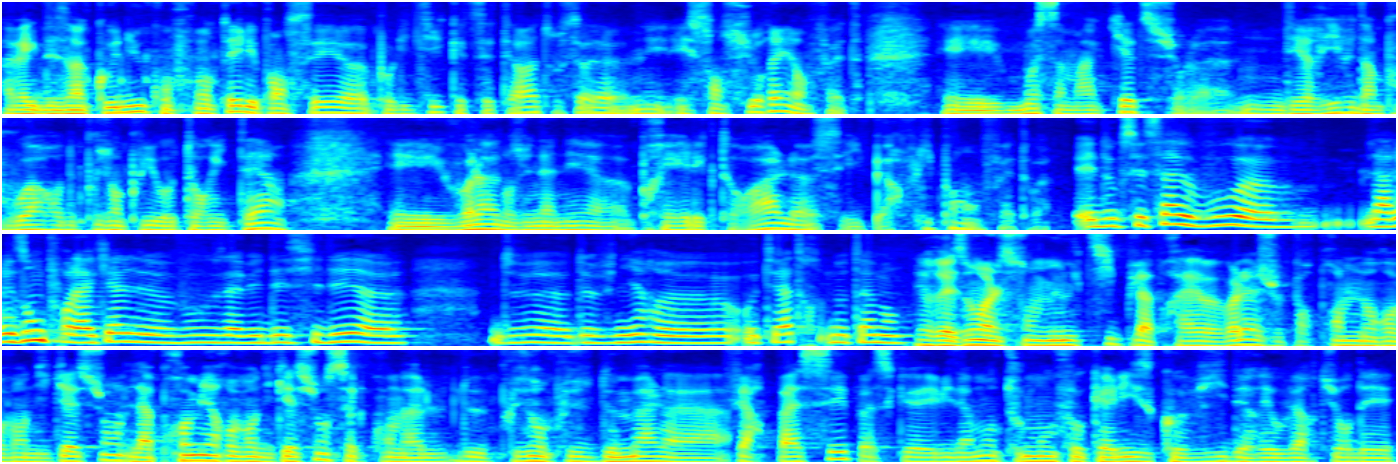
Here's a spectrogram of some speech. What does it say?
avec des inconnus, confronter les pensées politiques, etc. Tout ça est, censuré en fait. Et moi, ça m'inquiète sur la dérive d'un pouvoir de plus en plus autoritaire. Et voilà, dans une année préélectorale, c'est hyper flippant en fait. Et donc c'est ça, vous, la raison pour laquelle vous avez décidé de, de venir euh, au théâtre notamment Les raisons, elles sont multiples. Après, euh, voilà, je vais reprendre nos revendications. La première revendication, celle qu'on a de plus en plus de mal à faire passer, parce que évidemment tout le monde focalise Covid, réouverture des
